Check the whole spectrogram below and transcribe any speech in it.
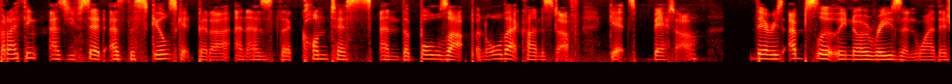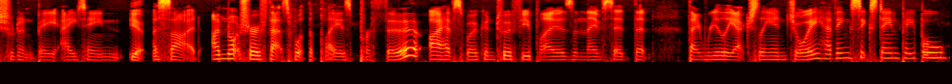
But I think, as you've said, as the skills get better and as the contests and the balls up and all that kind of stuff gets better, there is absolutely no reason why there shouldn't be 18 Yep. aside. I'm not sure if that's what the players prefer. I have spoken to a few players and they've said that they really actually enjoy having 16 people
